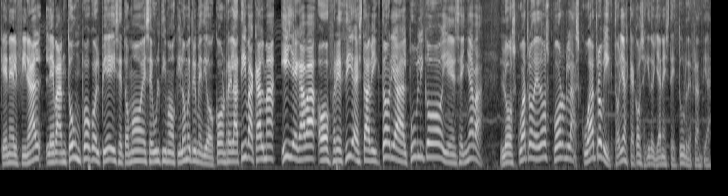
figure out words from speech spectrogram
que en el final levantó un poco el pie y se tomó ese último kilómetro y medio con relativa calma y llegaba, ofrecía esta victoria al público y enseñaba los cuatro dedos por las cuatro victorias que ha conseguido ya en este Tour de Francia.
